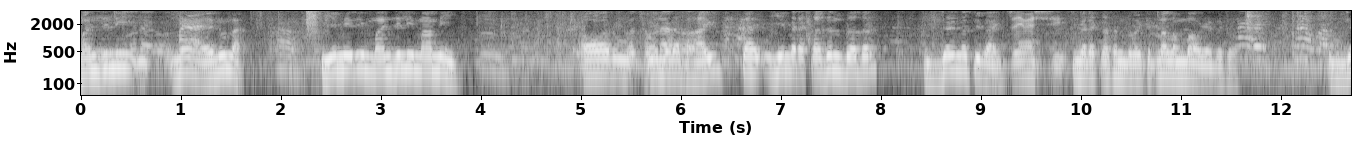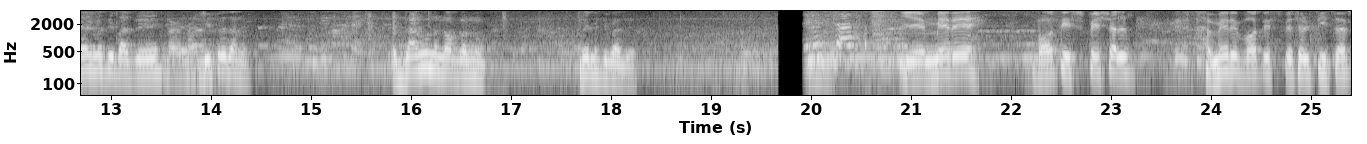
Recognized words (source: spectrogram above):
मंजली यहाँ हेर्नु न। ये मेरी मंजली मामी। और ये मेरा भाई ये मेरा कज़न ब्रदर जय मसी भाई। जय मसी मेरा कज़न ब्रदर कितना लंबा हो गया देखो। जय मसी बाजे भित्र जानु जानु न नक गर्नु जय मसी बाजे ये मेरे बहुत ही स्पेशल मेरे बहुत ही स्पेशल टीचर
